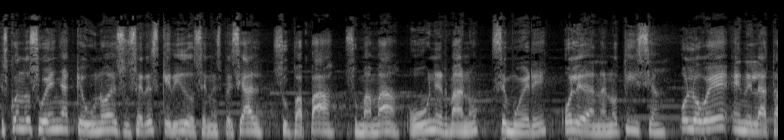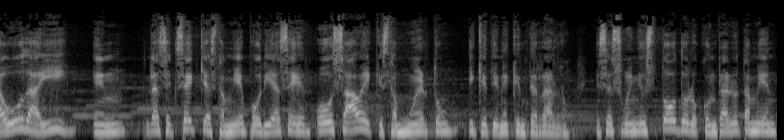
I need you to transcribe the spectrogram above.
es cuando sueña que uno de sus seres queridos, en especial su papá, su mamá o un hermano, se muere o le dan la noticia o lo ve en el ataúd ahí en las exequias también podría ser, o sabe que está muerto y que tiene que enterrarlo. Ese sueño es todo lo contrario también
